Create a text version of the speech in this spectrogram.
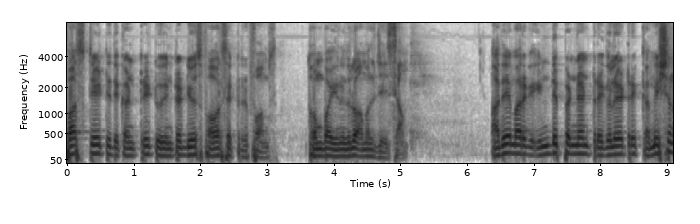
first state ఇది country to introduce power sector reforms తొంభై ఎనిమిదిలో అమలు చేశాం. అదే మరి ఇండిపెండెంట్ రెగ్యులేటరీ కమిషన్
